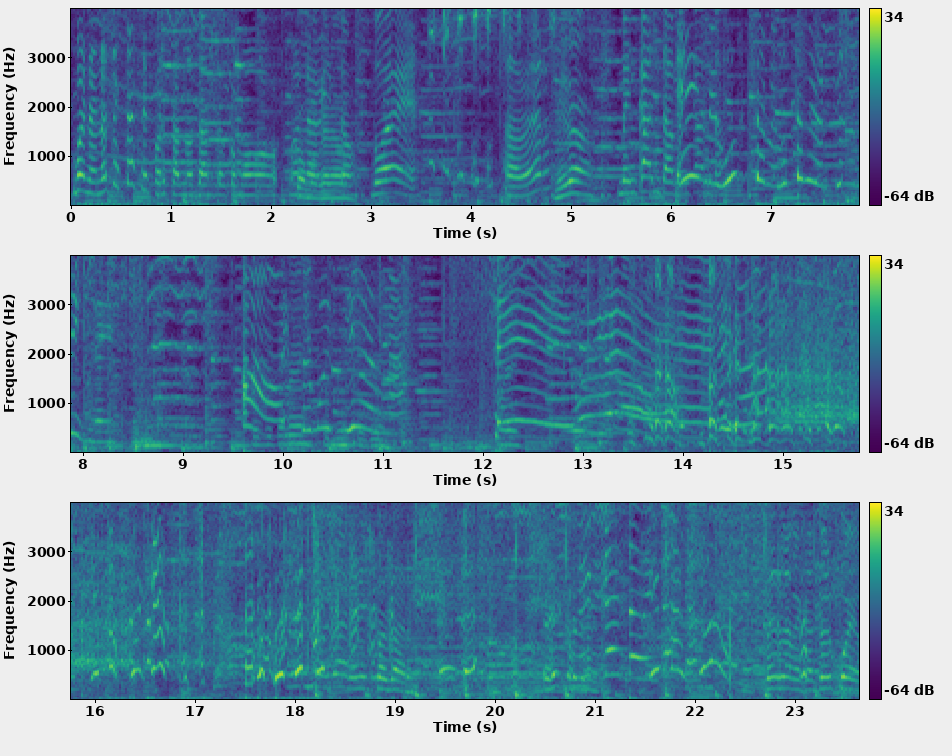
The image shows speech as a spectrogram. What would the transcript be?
Bueno, no te estás esforzando tanto como con ¿Cómo la que no? Bueno, A ver. Mira. me encanta, me Eh, encanta. me gusta, me gusta mi versión Disney. Ay, soy muy tierna. Sí, pero... Es el collar, es el Me encanta, me encanta. Perla, me encantó el juego.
